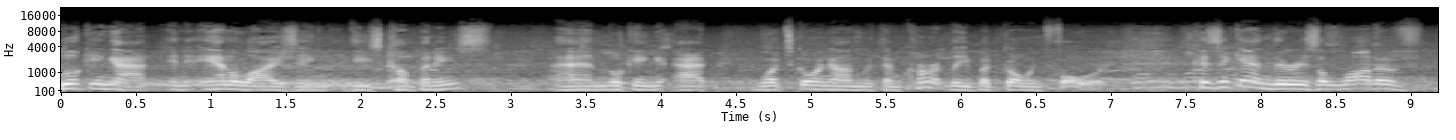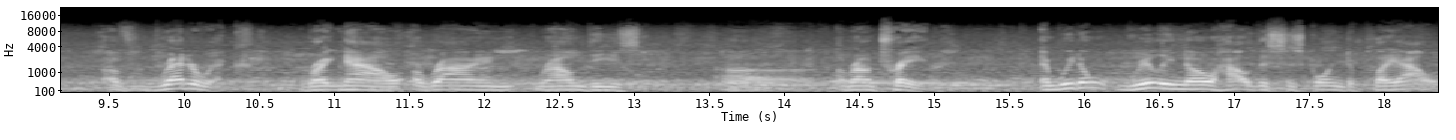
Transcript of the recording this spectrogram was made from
looking at and analyzing these companies and looking at what's going on with them currently, but going forward. Because again, there is a lot of of rhetoric right now around around these uh, around trade, and we don't really know how this is going to play out.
